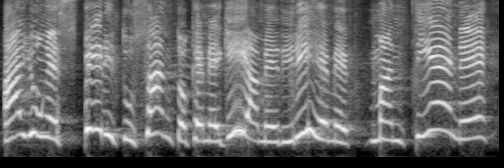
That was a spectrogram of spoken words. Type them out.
Hay un Espíritu Santo que me guía, me dirige, me mantiene.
